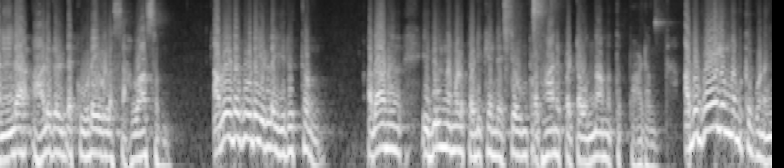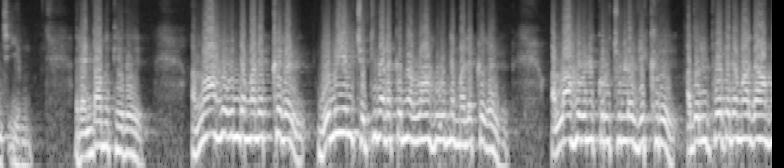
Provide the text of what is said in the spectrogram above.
നല്ല ആളുകളുടെ കൂടെയുള്ള സഹവാസം അവരുടെ കൂടെയുള്ള ഇരുത്തം അതാണ് ഇതിൽ നമ്മൾ പഠിക്കേണ്ട ഏറ്റവും പ്രധാനപ്പെട്ട ഒന്നാമത്തെ പാഠം. അതുപോലും നമുക്ക് ഗുണം ചെയ്യും. രണ്ടാമത്തേത് അള്ളാഹുവിന്റെ മലക്കുകൾ ഭൂമിയിൽ ചുറ്റി നടക്കുന്ന അള്ളാഹുവിന്റെ മലക്കുകൾ അള്ളാഹുവിനെ കുറിച്ചുള്ള വിഖർ അത് ഉത്ബോധനമാകാം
